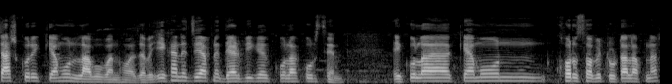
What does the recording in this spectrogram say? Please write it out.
চাষ করে কেমন লাভবান হওয়া যাবে? এখানে যে আপনি দেড় বিঘা কোলা করছেন এই কোলা কেমন খরচ হবে টোটাল আপনার?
